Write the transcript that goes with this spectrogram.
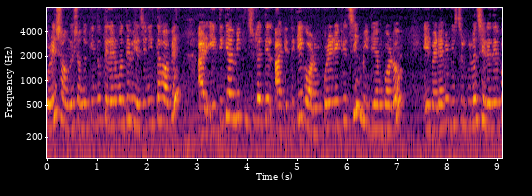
করে সঙ্গে সঙ্গে কিন্তু তেলের মধ্যে ভেজে নিতে হবে, আর এদিকে আমি কিছুটা তেল আগে থেকে গরম করে রেখেছি, মিডিয়াম গরম। এবারে আমি বিস্কুটগুলো ছেড়ে দেব।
